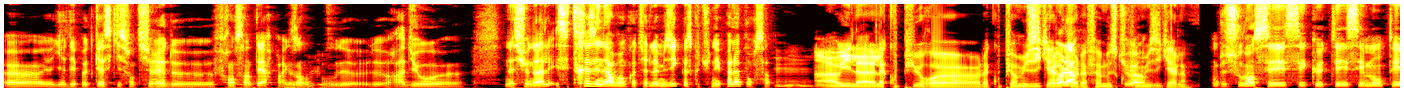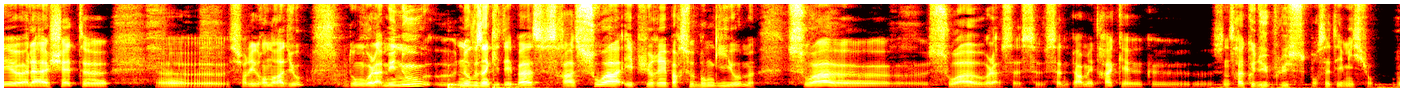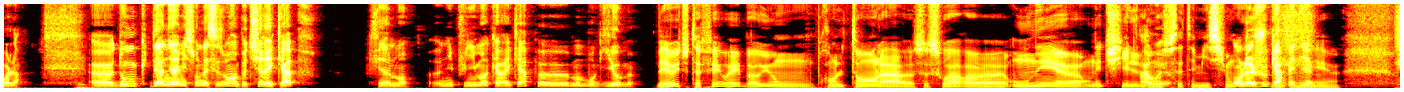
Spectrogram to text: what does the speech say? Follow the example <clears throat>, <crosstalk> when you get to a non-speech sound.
Euh, Il y a des podcasts qui sont tirés de France Inter, par exemple, ou de, de Radio euh, Nationale, et c'est très énervant quand il y a de la musique parce que tu n'es pas là pour ça. Hmm. Ah oui, la, la coupure, euh, la coupure musicale, Voilà, quoi, la fameuse coupure musicale. Plus, souvent, c'est c'est cuté, c'est monté euh, à la hachette euh, euh, sur les grandes radios. Donc voilà. Mais nous, ne vous inquiétez pas, ce sera soit épuré par ce bon Guillaume, soit, soit voilà, ça, ça, ne permettra que, que ce ne sera que du plus pour cette émission. Voilà. Donc dernière émission de la saison, un petit récap. Finalement, Euh, ni plus ni moins qu'un récap, euh, mon bon Guillaume. Ben oui, tout à fait. Oui, bah oui, on prend le temps là euh, ce soir. euh, on est, on est chill Ah dans oui. cette émission. On la joue carpe on est,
